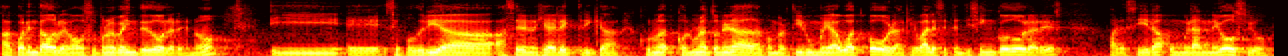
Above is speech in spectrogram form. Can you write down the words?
a 40 dólares, vamos a suponer 20 dólares, ¿no? y eh, se podría hacer energía eléctrica con una, con una, tonelada, convertir un megawatt hora que vale 75 dólares, pareciera un gran negocio.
